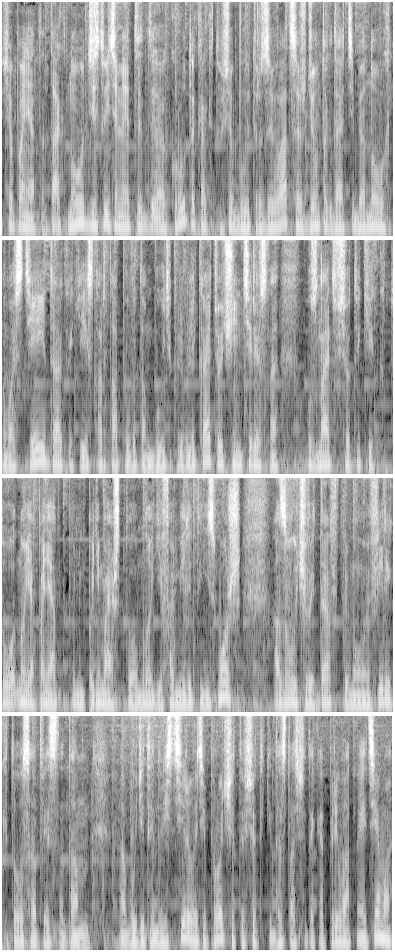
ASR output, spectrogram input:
Все понятно. Так, ну, действительно, это круто, как это все будет развиваться. Ждем тогда от тебя новых новостей, да, какие стартапы вы там будете привлекать. Очень интересно узнать все-таки, кто... Ну, я понятно, понимаю, что многие фамилии ты не сможешь озвучивать, да, в прямом эфире, кто, соответственно, там а, будет инвестировать и прочее. Это все-таки достаточно такая приватная тема.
